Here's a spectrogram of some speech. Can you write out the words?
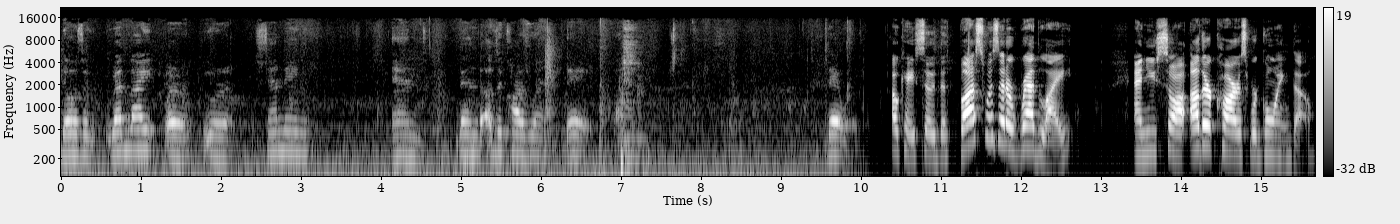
There was a red light where we were standing, and then the other cars went there, um, way. Okay, so the bus was at a red light, and you saw other cars were going, though,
